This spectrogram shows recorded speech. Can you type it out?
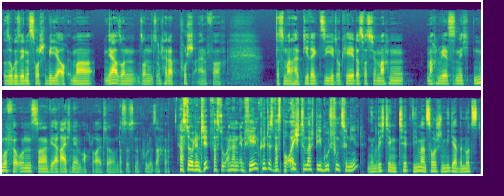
so gesehen ist Social Media auch immer ja, so ein, so, ein, so ein kleiner Push einfach. Dass man halt direkt sieht, okay, das, was wir machen, machen wir jetzt nicht nur für uns, sondern wir erreichen eben auch Leute und das ist eine coole Sache. Hast du irgendeinen Tipp, was du anderen empfehlen könntest, was bei euch zum Beispiel gut funktioniert? Einen richtigen Tipp, wie man Social Media benutzt,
